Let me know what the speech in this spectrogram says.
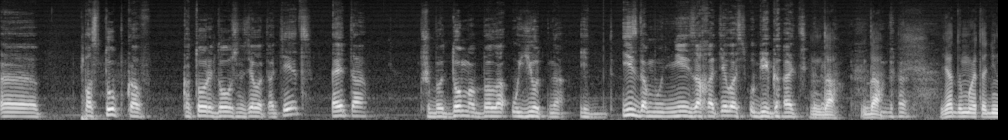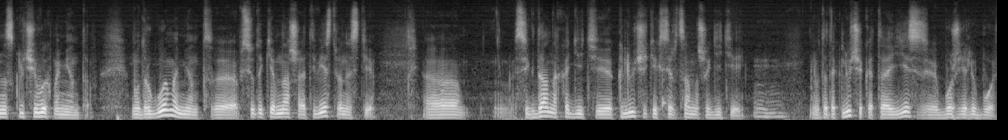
э, поступков, который должен сделать отец, это чтобы дома было уютно и из дому не захотелось убегать. Да, да. Да. Я думаю, это один из ключевых моментов. Но другой момент, все-таки в нашей ответственности э, всегда находить э, ключики к сердцам наших детей. Вот это ключик, это и есть Божья любовь.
